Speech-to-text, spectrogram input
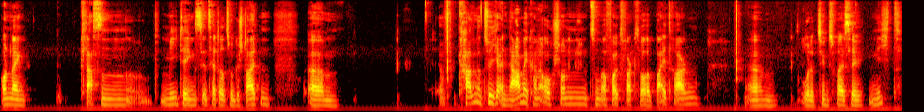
Online-Klassen, Meetings etc. zu gestalten. Ähm, kann natürlich ein Name kann auch schon zum Erfolgsfaktor beitragen ähm, oder beziehungsweise nicht.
